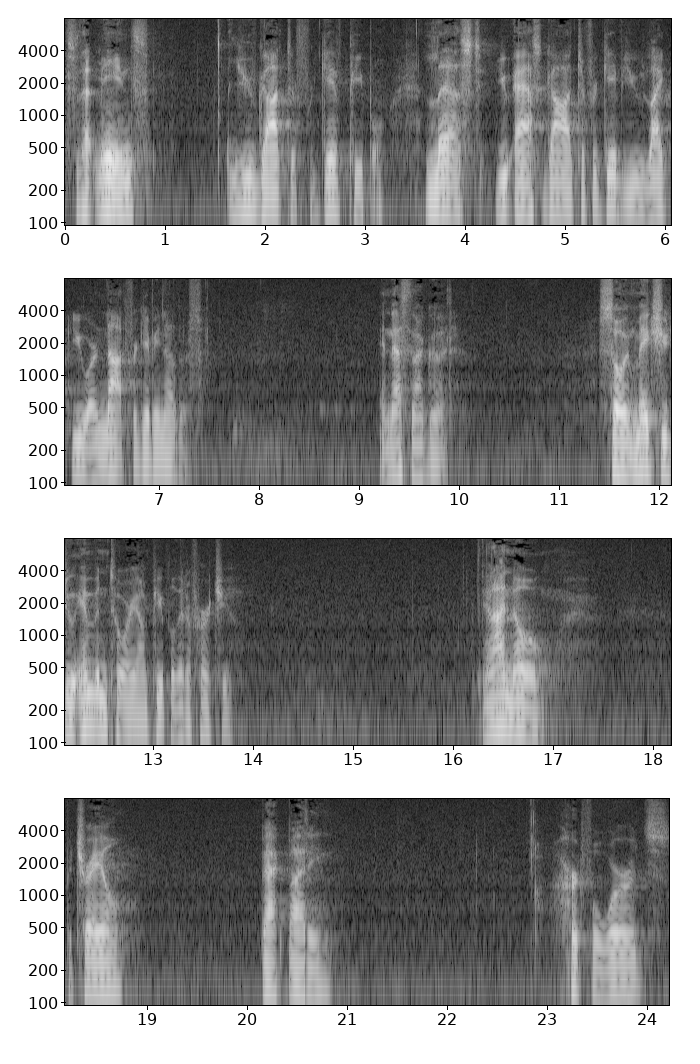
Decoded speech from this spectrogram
So that means you've got to forgive people lest you ask God to forgive you like you are not forgiving others. And that's not good. So it makes you do inventory on people that have hurt you. And I know betrayal, backbiting, hurtful words,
